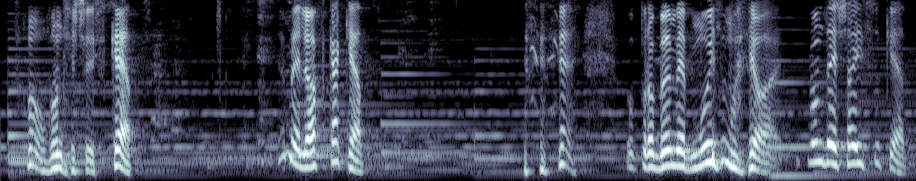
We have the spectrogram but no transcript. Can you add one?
vamos deixar isso quieto. É melhor ficar quieto. o problema é muito maior. Vamos deixar isso quieto.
